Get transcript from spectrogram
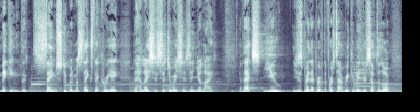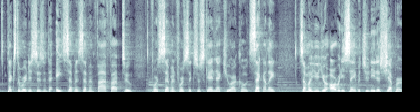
Making the same stupid mistakes that create the hellacious situations in your life. If that's you, you just pray that prayer for the first time, recommit yourself to the Lord. Text the word decision to 877 552 4746 or scan that QR code. Secondly, some of you, you're already saved, but you need a shepherd.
